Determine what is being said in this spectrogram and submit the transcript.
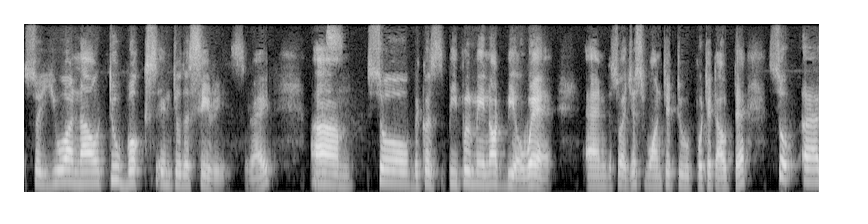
so you are now two books into the series, right? Yes. Um, so, because people may not be aware, and so I just wanted to put it out there. So, uh,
